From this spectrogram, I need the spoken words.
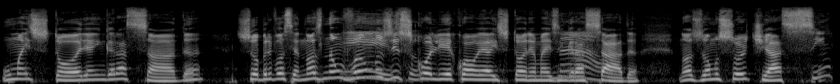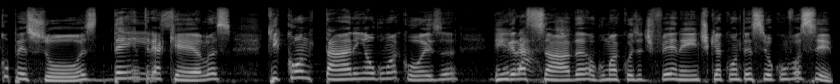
uma história engraçada sobre você. Nós não vamos Isso. escolher qual é a história mais não. engraçada. Nós vamos sortear cinco pessoas dentre Isso. aquelas que contarem alguma coisa Verdade. engraçada, alguma coisa diferente que aconteceu com você.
